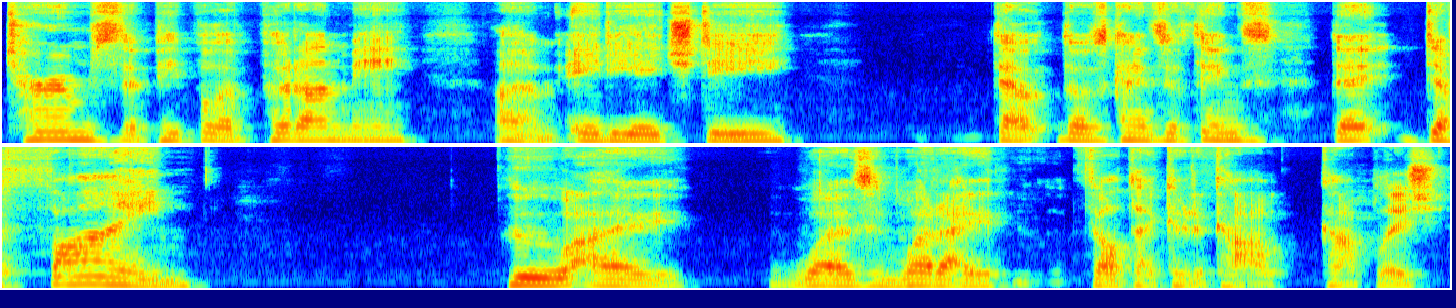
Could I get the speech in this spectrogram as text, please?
terms that people have put on me, um, ADHD, those kinds of things that define who I was and what I felt I could accomplish,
